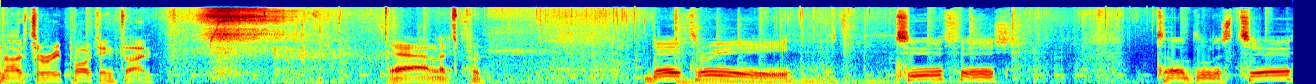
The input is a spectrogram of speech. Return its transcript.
now it's the reporting time. Yeah, let's put. Day three. Two fish. Total is two.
